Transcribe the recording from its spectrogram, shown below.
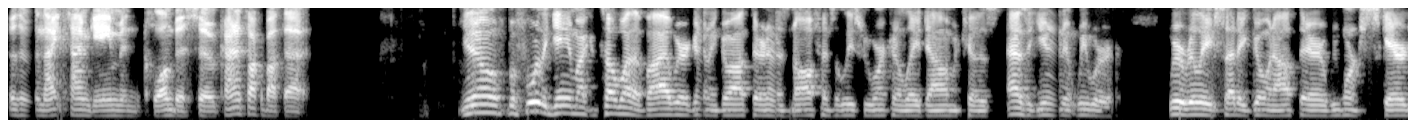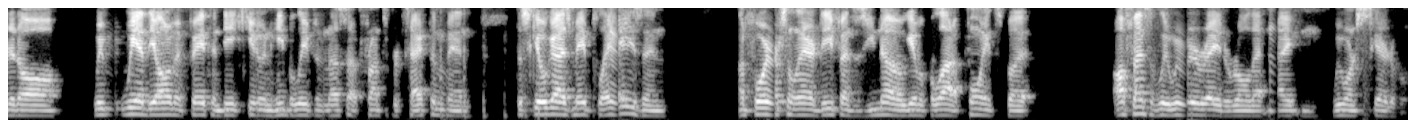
it was a nighttime game in Columbus. So kind of talk about that. You know, before the game, I could tell by the vibe we were going to go out there, and as an offense, at least we weren't going to lay down because as a unit, we were we were really excited going out there. We weren't scared at all we we had the ultimate faith in DQ, and he believed in us up front to protect them. And the skill guys made plays, and unfortunately, our defense, as you know, gave up a lot of points. But offensively, we were ready to roll that night, and we weren't scared of them.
